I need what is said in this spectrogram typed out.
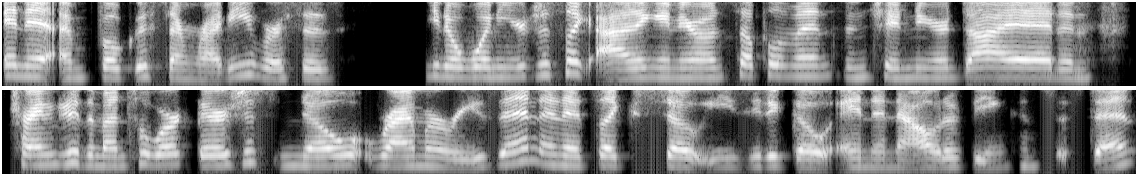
in it, I'm focused, I'm ready versus you know, when you're just like adding in your own supplements and changing your diet and trying to do the mental work, there's just no rhyme or reason. And it's like so easy to go in and out of being consistent.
